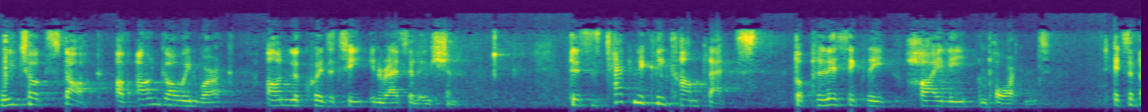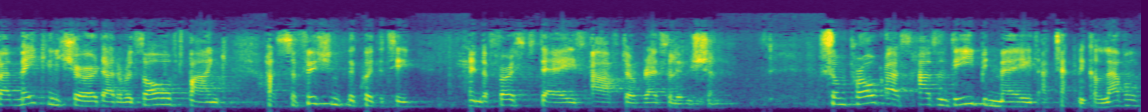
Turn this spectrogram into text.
we took stock of ongoing work on liquidity in resolution. This is technically complex but politically highly important. It's about making sure that a resolved bank has sufficient liquidity in the first days after resolution. Some progress has indeed been made at technical level,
